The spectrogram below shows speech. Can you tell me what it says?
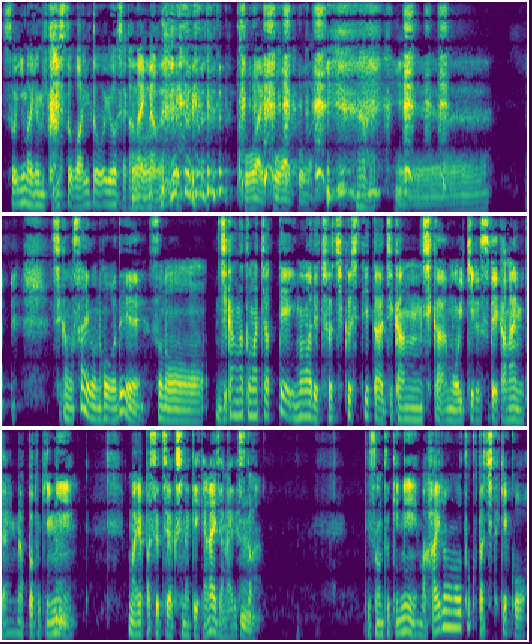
そう、今読み返すと割と容赦がないな。怖い、怖い、怖い。へえ。しかも最後の方で、その、時間が止まっちゃって、今まで貯蓄していた時間しかもう生きる術がないみたいになった時に、まあやっぱ節約しなきゃいけないじゃないですか。うんで、その時に、まあ灰色の男たちって結構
